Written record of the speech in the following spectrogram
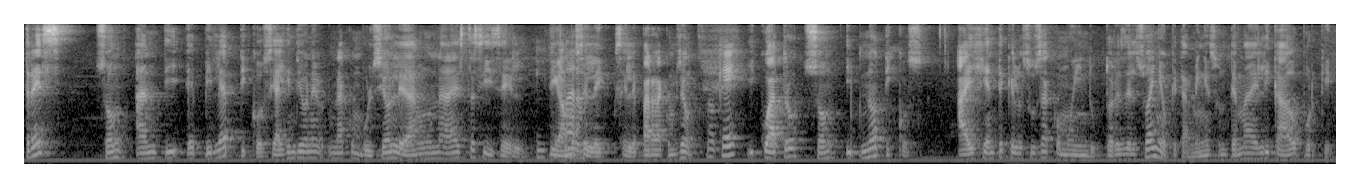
Tres, son antiepilépticos. Si alguien tiene una, convulsión, le dan una de estas y, se, digamos, se le, se le, para la convulsión. Y cuatro, son hipnóticos. Hay gente que los usa como inductores del sueño, que también es un tema delicado porque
